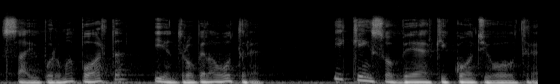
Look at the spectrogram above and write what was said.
saiu por uma porta e entrou pela outra. E quem souber que conte outra.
